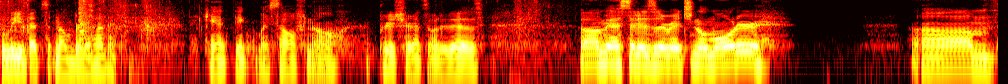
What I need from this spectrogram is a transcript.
believe that's the number on it. I can't think myself now. I'm pretty sure that's what it is. Um, yes, it is the original motor. Um,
